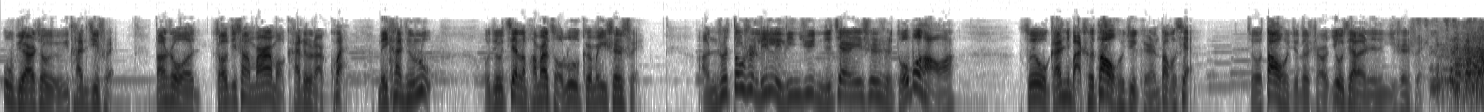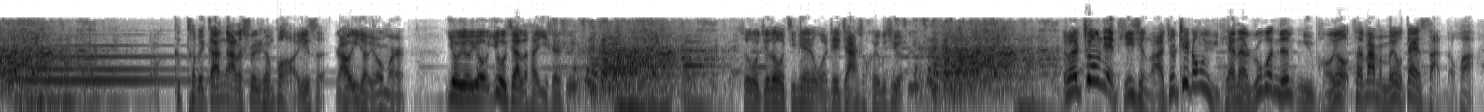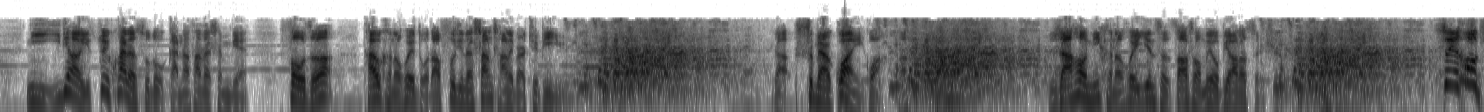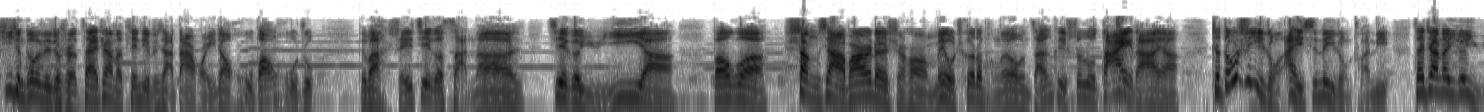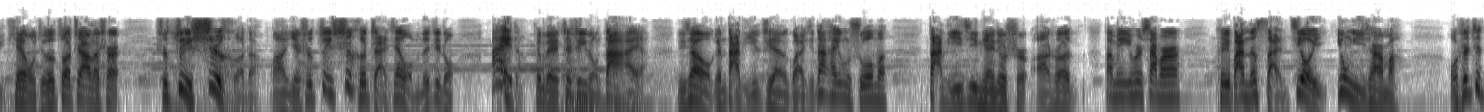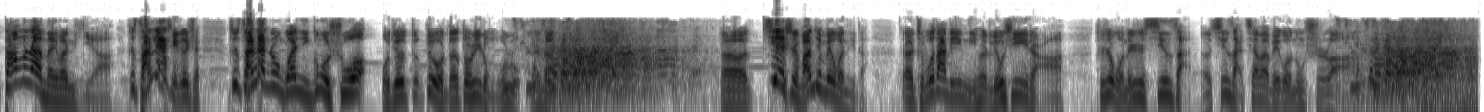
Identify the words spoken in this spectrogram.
路边就有一滩积水。当时我着急上班嘛，我开的有点快，没看清路，我就溅了旁边走路哥们一身水。啊，你说都是邻里邻居，你就溅人一身水多不好啊！所以我赶紧把车倒回去给人道个歉。结果倒回去的时候又溅了人一身水，我特别尴尬的说一声不好意思，然后一脚油门，又又又又溅了他一身水。所以我觉得我今天我这家是回不去了。因为重点提醒啊，就这种雨天呢，如果你的女朋友在外面没有带伞的话，你一定要以最快的速度赶到她的身边，否则她有可能会躲到附近的商场里边去避雨，然后顺便逛一逛啊，然后你可能会因此遭受没有必要的损失。最后提醒各位的就是在这样的天气之下，大家伙一定要互帮互助，对吧？谁借个伞呢？借个雨衣呀？包括上下班的时候没有车的朋友们，咱可以顺路搭一搭呀，这都是一种爱心的一种传递。在这样的一个雨天，我觉得做这样的事儿是最适合的啊，也是最适合展现我们的这种爱的，对不对？这是一种大爱呀。你像我跟大迪之间的关系，那还用说吗？大迪今天就是啊，说大明一会儿下班可以把你的伞借我用一下吗？我说这当然没问题啊，这咱俩谁跟谁？就咱俩这种关系，你跟我说，我觉得对对我的都是一种侮辱，真的。呃，借是完全没有问题的，呃，只不过大迪你会留心一点啊，就是我那是心伞，呃，新伞千万别给我弄湿了啊。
